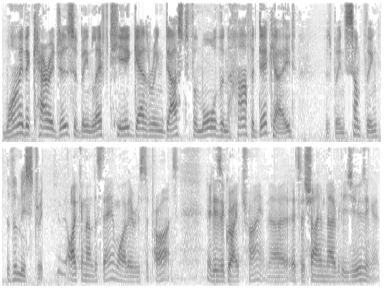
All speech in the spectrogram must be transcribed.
Why the carriages have been left here gathering dust for more than half a decade has been something of a mystery. I can understand why there is surprise. It is a great train. Uh, it's a shame nobody's using it.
